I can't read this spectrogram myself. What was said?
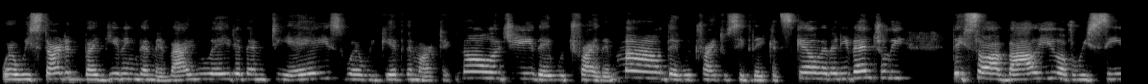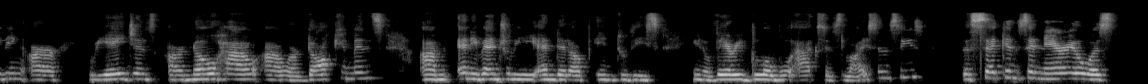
where we started by giving them evaluative MTAs, where we give them our technology, they would try them out, they would try to see if they could scale them, and eventually they saw a value of receiving our reagents, our know-how, our documents, um, and eventually ended up into these you know, very global access licenses. The second scenario was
